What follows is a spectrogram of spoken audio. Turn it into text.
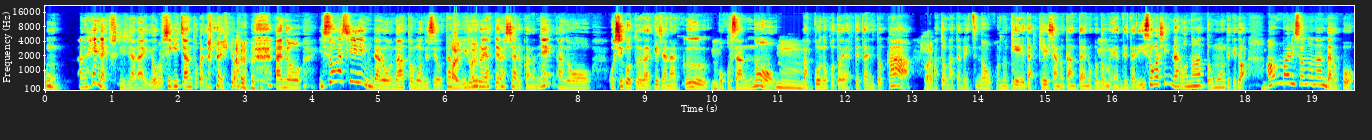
うん。あの、変な不思議じゃないよ。うん不思議ちゃんとかじゃないよ。あの、忙しいんだろうなと思うんですよ。多はい分いろいろやってらっしゃるからね。あの、お仕事だけじゃなく、うんお子さんのうん。学校のことをやってたりとか、はいあ。とまた別のこの経営だ、経営者の団体のこともやってたり、忙しいんだろうなと思うんだけど、うんあんまりそのなんだろう、こ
